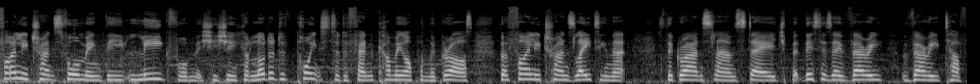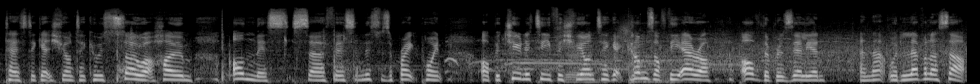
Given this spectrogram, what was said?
finally transforming the league form that she's got a lot of points to defend coming up on the grass, but finally translating that to the Grand Slam stage. But this is a very, very tough test against Swiatek, who is so at home on this surface. And this was a breakpoint opportunity for Swiatek. It comes off the error of the Brazilian, and that would level us up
